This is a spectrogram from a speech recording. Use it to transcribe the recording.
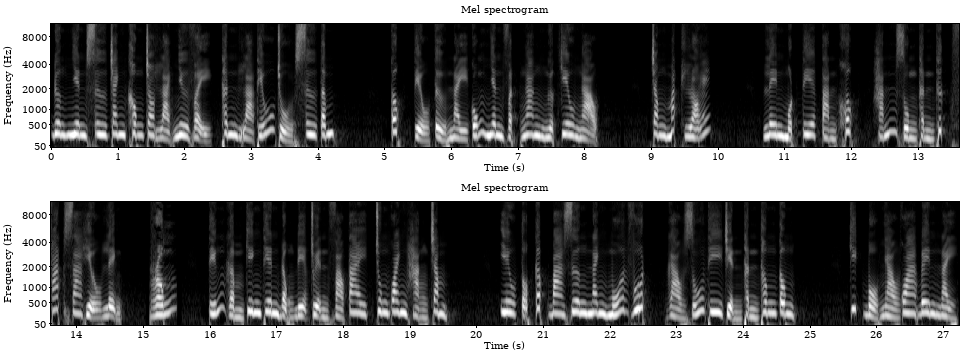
Đương nhiên sư tranh không cho là như vậy, thân là thiếu chủ sư tâm. Cốc tiểu tử này cũng nhân vật ngang ngược kiêu ngạo. Trong mắt lóe, lên một tia tàn khốc, hắn dùng thần thức phát ra hiệu lệnh, rống. Tiếng gầm kinh thiên động địa truyền vào tai, chung quanh hàng trăm. Yêu tộc cấp ba dương nanh múa vuốt, gào rú thi triển thần thông công. Kích bổ nhào qua bên này.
